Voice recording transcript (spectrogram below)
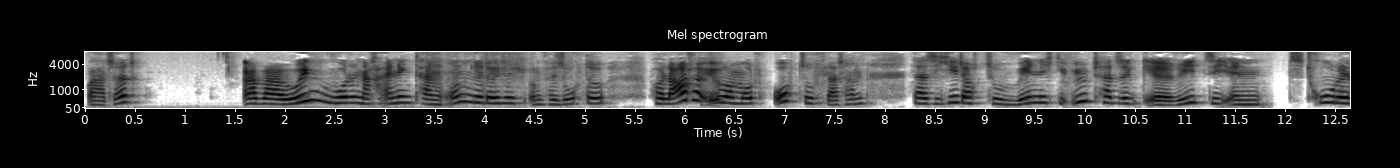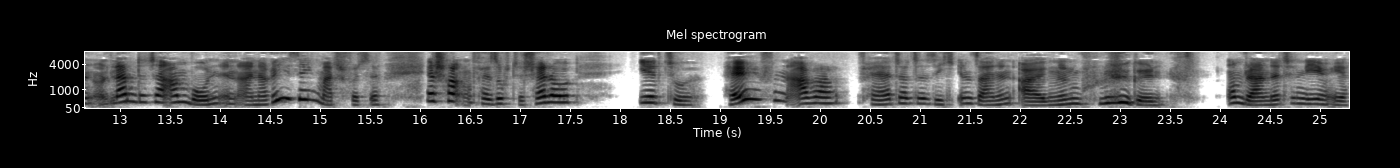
wartet, aber Wing wurde nach einigen Tagen ungeduldig und versuchte vor lauter Übermut hochzuflattern, da sie jedoch zu wenig geübt hatte, geriet sie ins Trudeln und landete am Boden in einer riesigen Matschpfütze. Erschrocken versuchte Shadow, ihr zu helfen, aber verhedderte sich in seinen eigenen Flügeln und landete neben ihr.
